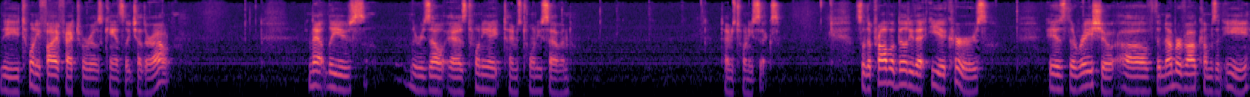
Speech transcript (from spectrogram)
the 25 factorials cancel each other out. And that leaves the result as 28 times 27 times 26. So the probability that E occurs is the ratio of the number of outcomes in E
